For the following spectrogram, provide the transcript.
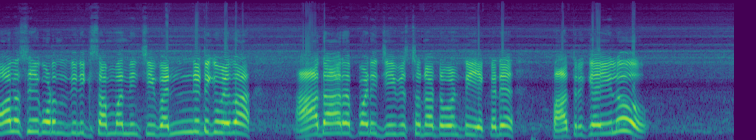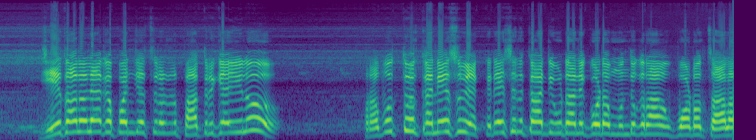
పాలసీ కూడా ఉంది. దీనికి సంబంధించి ఇవన్నిటికి మీద ఆధారపడి జీవిస్తున్నటువంటి ఎక్కడే పాత్రికేయులు జీతాలు లేక పనిచేస్తున్నటువంటి పాత్రికేయులు ప్రభుత్వం కనీసం ఎక్కడేసిన కార్డు ఇవ్వడానికి కూడా ముందుకు రాకపోవడం చాలా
